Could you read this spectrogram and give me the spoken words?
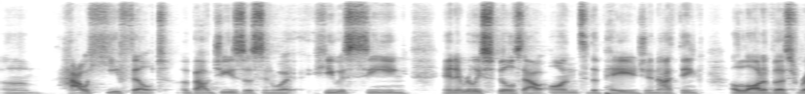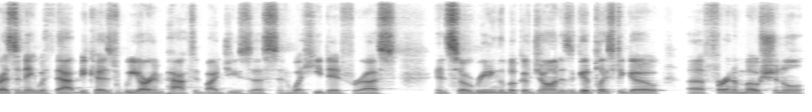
um, how he felt about Jesus and what he was seeing. And it really spills out onto the page. And I think a lot of us resonate with that because we are impacted by Jesus and what he did for us. And so reading the book of John is a good place to go uh, for an emotional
